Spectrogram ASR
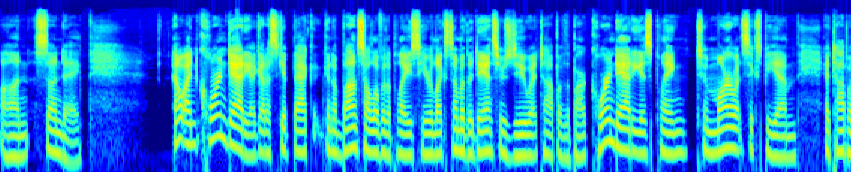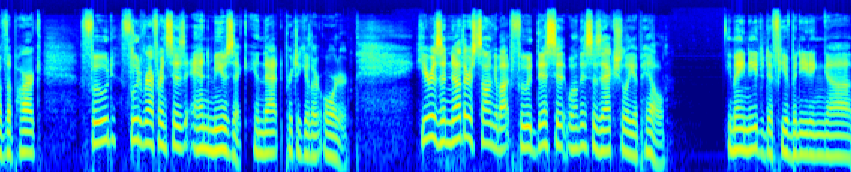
on Sunday. Oh, and Corn Daddy, I got to skip back. Going to bounce all over the place here like some of the dancers do at Top of the Park. Corn Daddy is playing tomorrow at 6 p.m. at Top of the Park. Food, food references, and music in that particular order. Here is another song about food. This is, well, this is actually a pill. You may need it if you've been eating uh,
